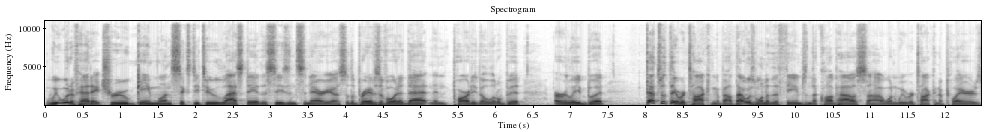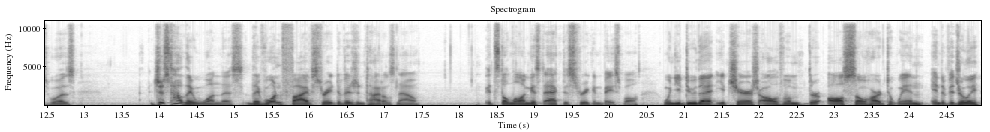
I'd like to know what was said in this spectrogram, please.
we would have had a true game 162 last day of the season scenario. So the Braves avoided that and partied a little bit early, but that's what they were talking about. That was one of the themes in the clubhouse uh, when we were talking to players was just how they won this. They've won five straight division titles now. It's the longest active streak in baseball. When you do that, you cherish all of them. They're all so hard to win individually,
